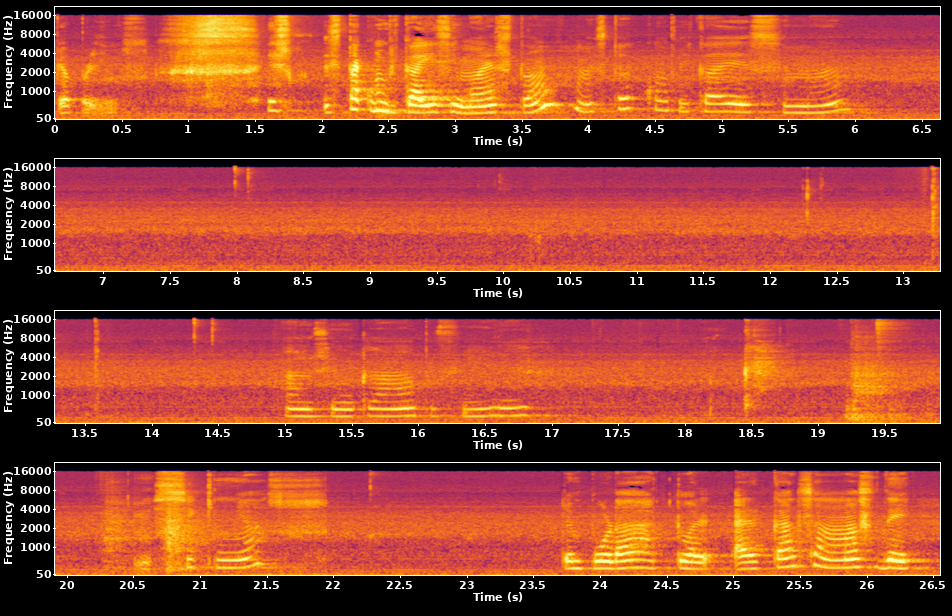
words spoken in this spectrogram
Ya perdimos. Es, está complicadísimo esto. Está complicadísimo. Anunciar perfil. Insignias. Temporada actual. Alcanza más de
